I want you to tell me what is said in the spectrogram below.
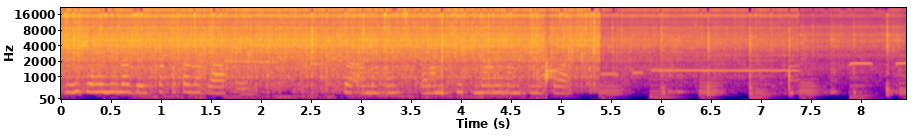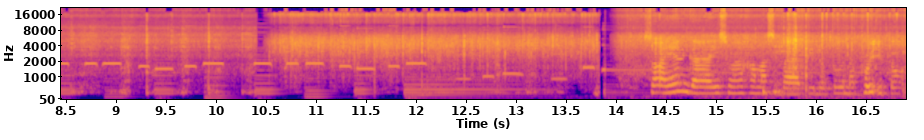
Atensyahan nyo na guys, takot talaga ako sa ano eh, kalamsik ng mantika. So, ayan guys, mga kamasbati, luto na po itong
